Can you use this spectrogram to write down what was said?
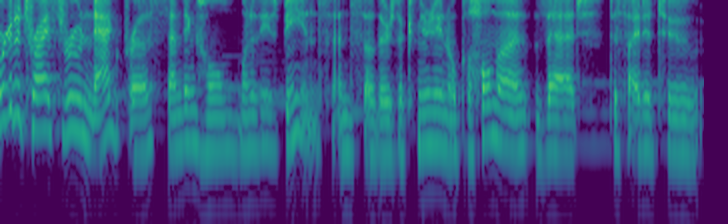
we're going to try through NAGPRA sending home one of these beans. And so there's a community in Oklahoma that decided to,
